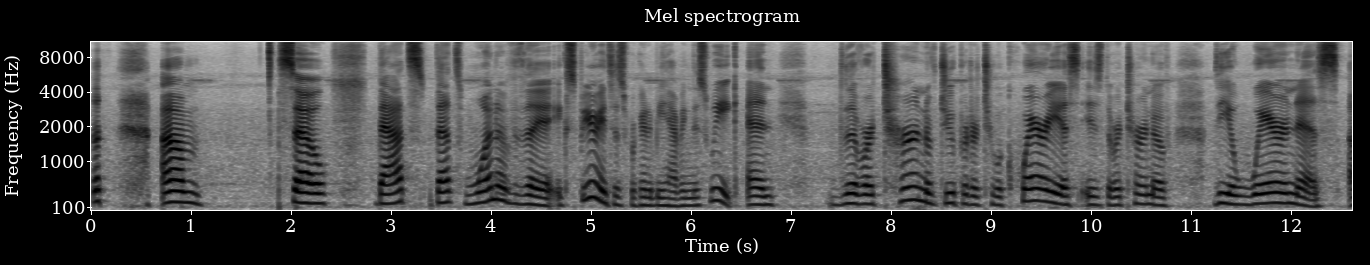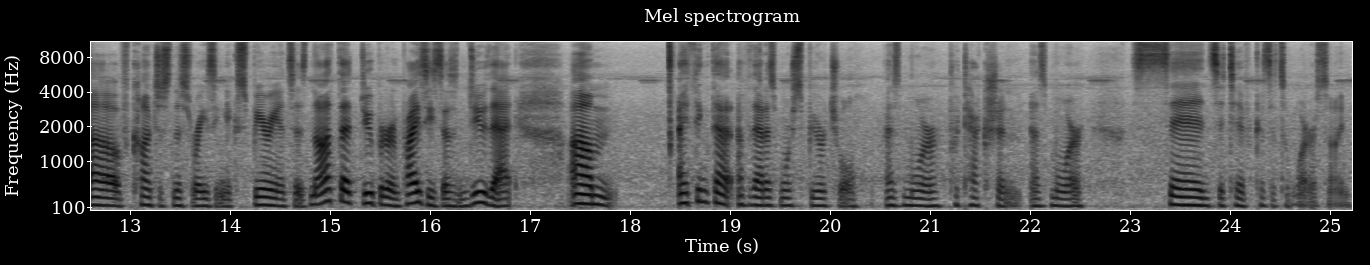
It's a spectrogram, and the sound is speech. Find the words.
um, so that's that's one of the experiences we're going to be having this week and the return of Jupiter to Aquarius is the return of the awareness of consciousness raising experiences. Not that Jupiter in Pisces doesn't do that. Um, I think that of that as more spiritual, as more protection, as more sensitive because it's a water sign.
